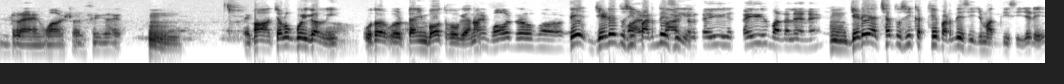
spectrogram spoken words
ਡਰਾਇੰਗ ਮਾਸਟਰ ਸੀਗਾ। ਹਾਂ। ਚਲੋ ਕੋਈ ਗੱਲ ਨਹੀਂ। ਉਹ ਤਾਂ ਟਾਈਮ ਬਹੁਤ ਹੋ ਗਿਆ ਨਾ। ਬਹੁਤ ਤੇ ਜਿਹੜੇ ਤੁਸੀਂ ਪੜ੍ਹਦੇ ਸੀਗੇ। ਕਈ ਕਈ ਬਦਲੇ ਨੇ। ਹੂੰ ਜਿਹੜੇ ਅੱਛਾ ਤੁਸੀਂ ਇਕੱਠੇ ਪੜ੍ਹਦੇ ਸੀ ਜਮਾਤੀ ਸੀ ਜਿਹੜੇ।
